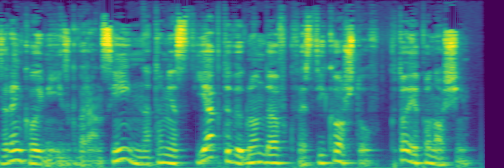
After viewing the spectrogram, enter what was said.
z rękojmi i z gwarancji, natomiast jak to wygląda w kwestii kosztów? Kto je ponosi?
